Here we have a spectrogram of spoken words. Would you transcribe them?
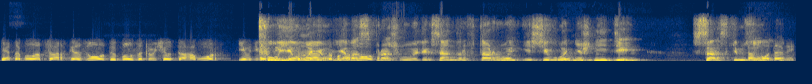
Это было царское золото, был заключен договор. И в Фу, ё-моё, я вас спрашиваю, Александр II и сегодняшний день с царским так золотом. Вот,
